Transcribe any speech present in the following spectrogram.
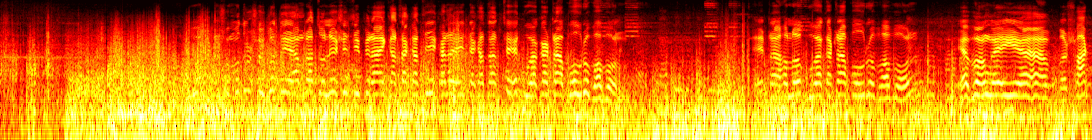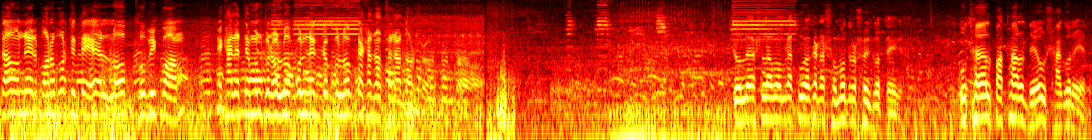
সমুদ্র সৈকতে আমরা চলে এসেছি প্রায় কাছাকাছি, এখানে দেখা যাচ্ছে কুয়াকাটা পৌর ভবন। এটা হলো কুয়াকাটা পৌর ভবন এবং এই শাটডাউনের পরবর্তীতে লোক খুবই কম। এখানে তেমন কোনো লোক উল্লেখযোগ্য লোক দেখা যাচ্ছে না দর্শক। চলে আসলাম আমরা কুয়াকাটা সমুদ্র সৈকতে। উথাল পাথাল ঢেউ সাগরের।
